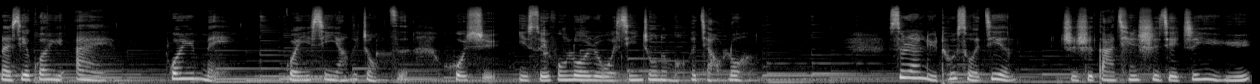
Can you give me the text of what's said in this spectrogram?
那些关于爱、关于美、关于信仰的种子，或许已随风落入我心中的某个角落。虽然旅途所见只是大千世界之一隅，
